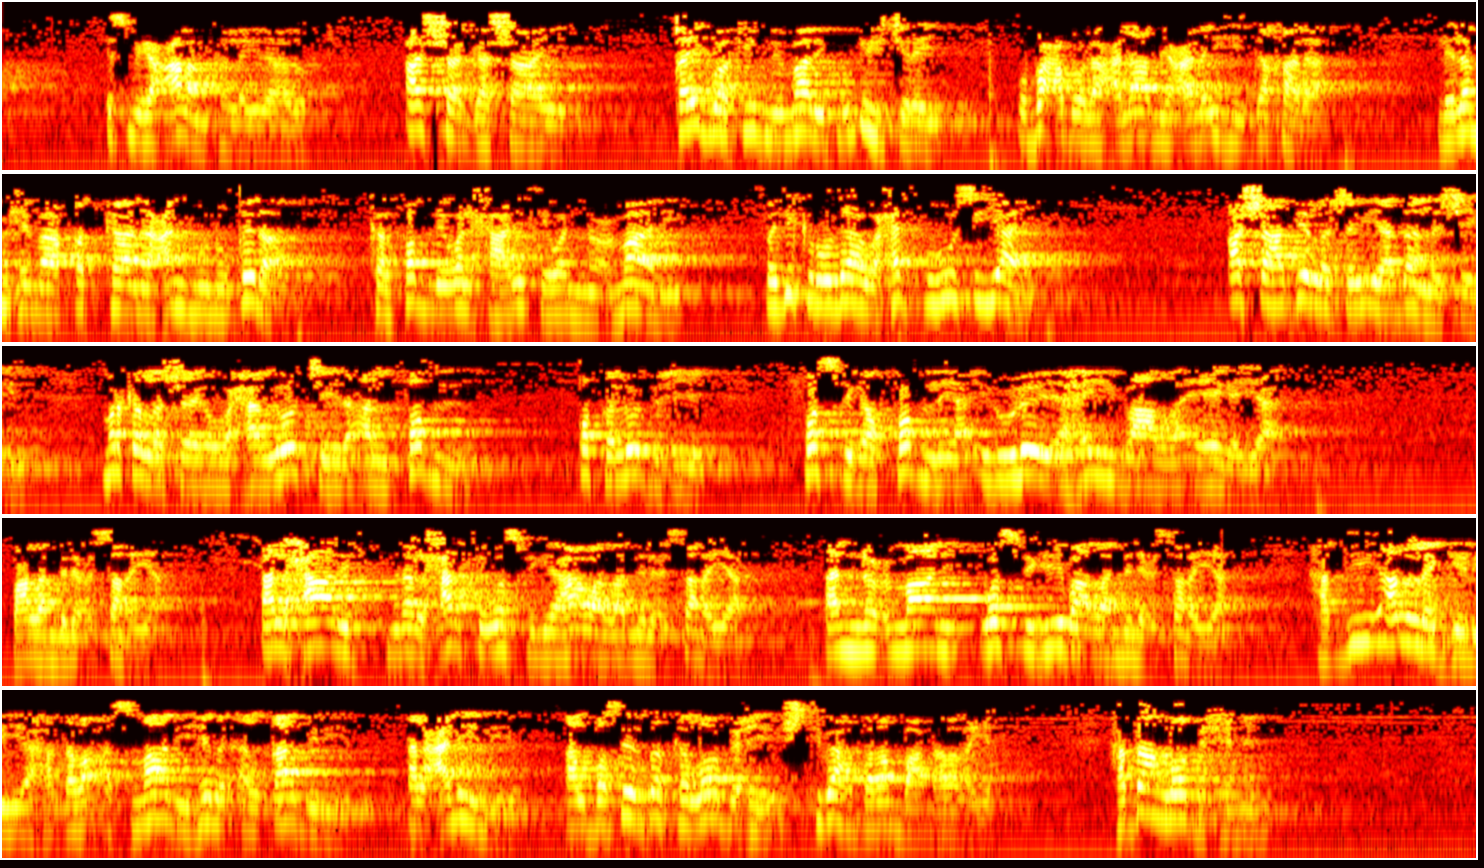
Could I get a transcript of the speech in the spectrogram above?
ismiga calamka la yidhaahdo asha gashaay qayb waa ibni maalik uu dhihi jiray wa alaclaami calayhi dakala lilamxi maa qad kaana canhu nuqila kaalfadli waalxaarisi wاlnucmaani fadikru daa waxadfuhu siyaani asha haddii la sheegay iyo haddaan la sheegin. Marka la sheego waxaa loo jeeda alfadl qofka loo bixiyey. Fasfiga fadliga inuu leeyahay baa la eegayaa baa la milicsanayaa alxaaris min alxarsi wasfigii ahaa baa la milicsanayaa annucmaani wasfigii baa la milicsanayaa haddii al la geliya haddaba asmaadii hebel alqaadir iyo alcaliim iyo albasiir dadka loo bixiyo ishtibaah badan baa dhalanaya haddaan loo bixinin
